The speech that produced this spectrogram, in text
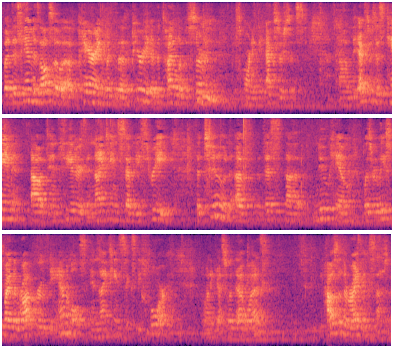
But this hymn is also a pairing with the period of the title of the sermon this morning, The Exorcist. Um, the Exorcist came in, out in theaters in 1973. The tune of this uh, new hymn was released by the rock group The Animals in 1964. You want to guess what that was? House of the Rising Sun.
